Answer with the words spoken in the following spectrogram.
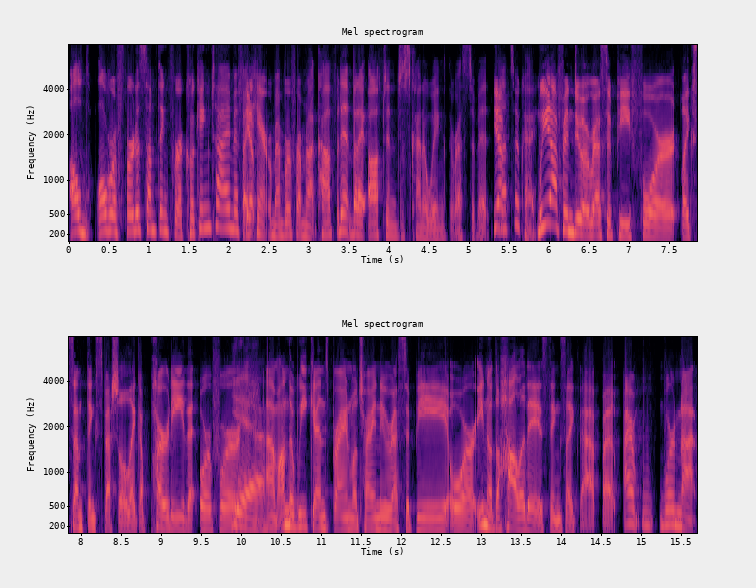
I'll I'll refer to something for a cooking time if I can't remember if I'm not confident, but I often just kind of wing the rest of it. Yeah, That's okay. We often do a recipe for like something special, like a party that, or for Yeah. um, on the weekends, Brian will try a new recipe, or you know the holidays, things like that. But I, we're not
